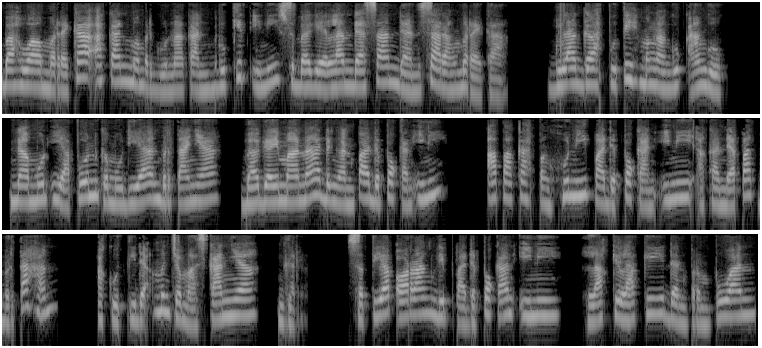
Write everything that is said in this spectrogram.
bahwa mereka akan mempergunakan bukit ini sebagai landasan dan sarang mereka. Gelagah putih mengangguk-angguk. Namun ia pun kemudian bertanya, bagaimana dengan padepokan ini? Apakah penghuni padepokan ini akan dapat bertahan? Aku tidak mencemaskannya, ger. Setiap orang di padepokan ini, laki-laki dan perempuan,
